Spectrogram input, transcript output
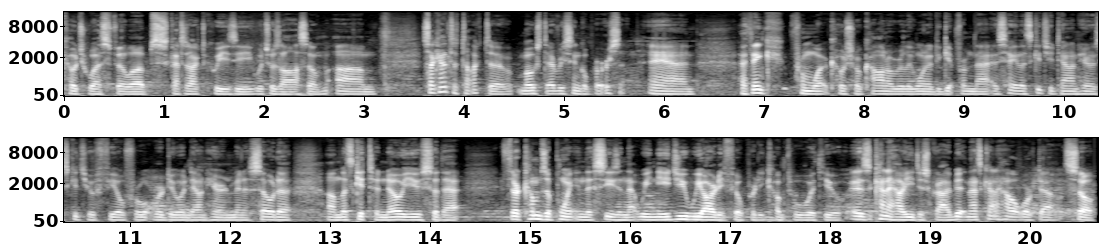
Coach Wes Phillips. Got to talk to Kwesi, which was awesome. Um, so I got to talk to most every single person, and I think from what Coach O'Connell really wanted to get from that is, hey, let's get you down here. Let's get you a feel for what we're doing down here in Minnesota. Um, let's get to know you so that if there comes a point in this season that we need you, we already feel pretty comfortable with you. Is kind of how he described it, and that's kind of how it worked out. So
